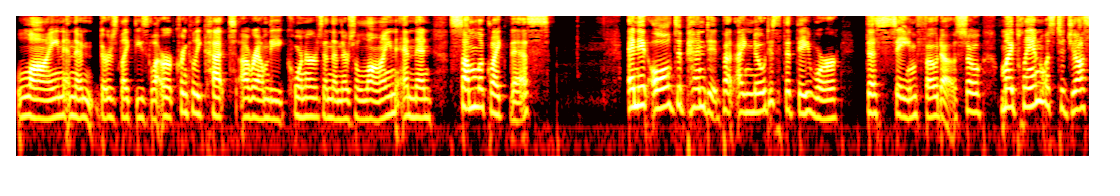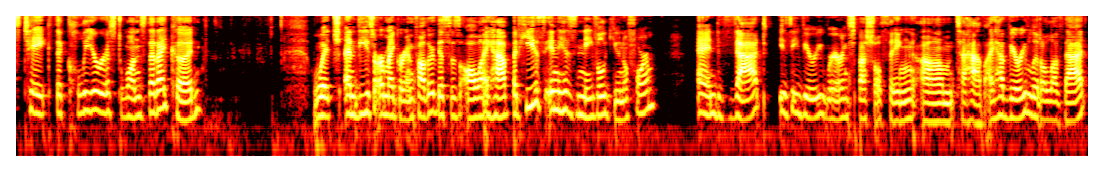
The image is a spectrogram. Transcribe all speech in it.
line and then there's like these or crinkly cut around the corners and then there's a line and then some look like this. And it all depended, but I noticed that they were the same photo. So my plan was to just take the clearest ones that I could which, and these are my grandfather. This is all I have, but he is in his naval uniform. And that is a very rare and special thing um, to have. I have very little of that.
